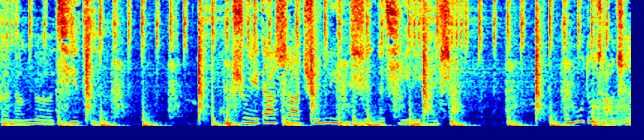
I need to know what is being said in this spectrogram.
可能的妻子。红树林大厦群里显得凄厉哀伤。我目睹早晨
